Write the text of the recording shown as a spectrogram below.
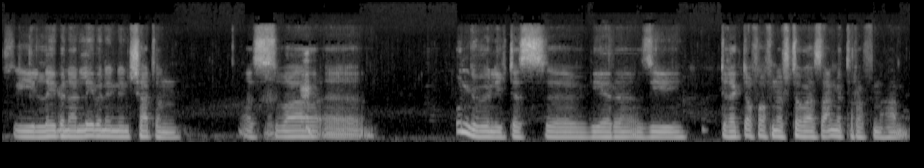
Sie leben ein Leben in den Schatten. Es war äh, ungewöhnlich, dass äh, wir sie direkt auf offener Straße angetroffen haben.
